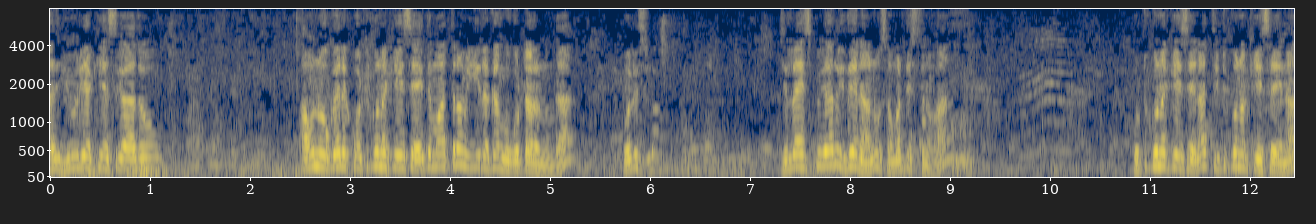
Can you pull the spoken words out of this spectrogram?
అది యూరియా కేసు కాదు. అవును ఒకవేళ కొట్టుకున్న కేసు అయితే మాత్రం ఈ రకంగా కొట్టాలనుందా? పోలీసులు? జిల్లా ఎస్పీ గారు ఇదేనా? నువ్వు సమర్థిస్తున్నావా? కొట్టుకున్న కేసైనా తిట్టుకున్న కేసైనా?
